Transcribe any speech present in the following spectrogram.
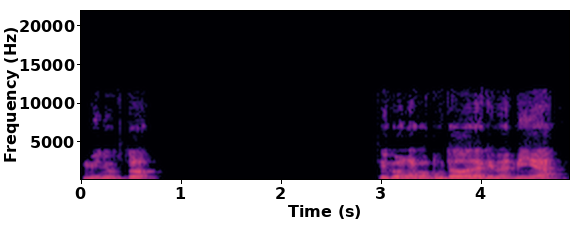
un minuto. Estoy con una computadora que no es mía.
